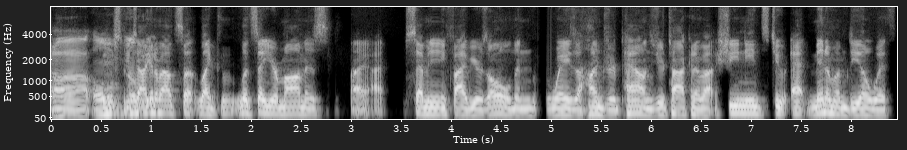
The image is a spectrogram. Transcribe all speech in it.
uh, almost You're talking about so, like let's say your mom is I, I, 75 years old and weighs 100 pounds. You're talking about she needs to at minimum deal with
